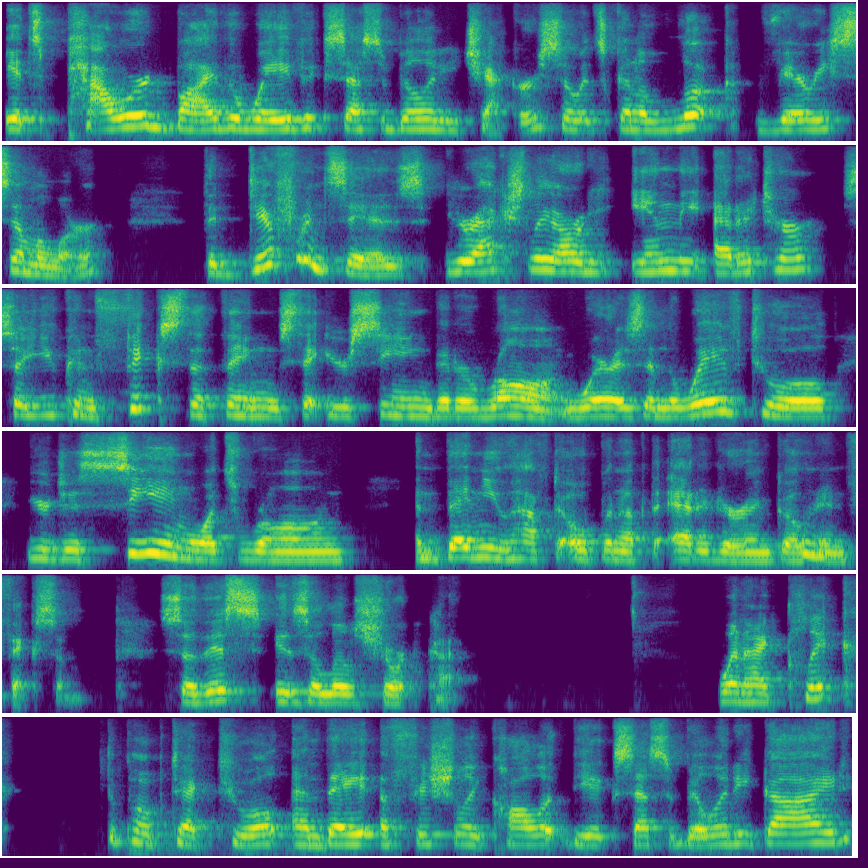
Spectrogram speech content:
It's powered by the Wave accessibility checker, so it's going to look very similar. The difference is you're actually already in the editor, so you can fix the things that you're seeing that are wrong. Whereas in the Wave tool, you're just seeing what's wrong, and then you have to open up the editor and go in and fix them. So this is a little shortcut. When I click the Pope Tech tool, and they officially call it the accessibility guide,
